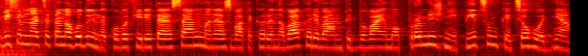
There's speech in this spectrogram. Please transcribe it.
18 на годиннику в ефірі ТСН. Мене звати Карина Вакарєва. Підбиваємо проміжні підсумки цього дня.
